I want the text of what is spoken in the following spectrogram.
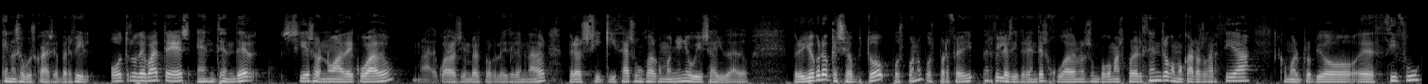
que no se buscaba ese perfil. Otro debate es entender si eso no adecuado, bueno, adecuado siempre es porque lo dice el entrenador, pero si quizás un jugador como Ñoño hubiese ayudado. Pero yo creo que se optó, pues bueno, pues por perfiles diferentes, jugadores un poco más por el centro, como Carlos García, como el propio eh, Cifu,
